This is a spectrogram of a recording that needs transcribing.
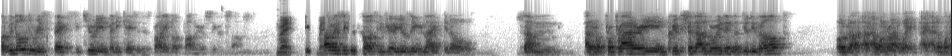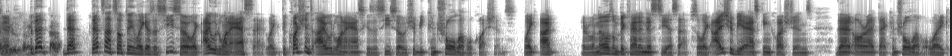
but with all due respect, security in many cases is probably not part of your secret sauce. Right. It's Right. part of your secret sauce if you're using like you know some I don't know proprietary encryption algorithm that you developed oh god, I, I want to run away. I, I don't want to Yeah. use. I mean, But that that that's not something like as a CISO, like I would want to ask that. Like the questions I would want to ask as a CISO should be control level questions. Like I'm everyone knows I'm a big fan of NIST CSF. So like I should be asking questions that are at that control level. Like,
